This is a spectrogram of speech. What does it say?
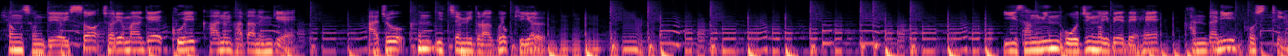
형성되어 있어 저렴하게 구입 가능하다는 게 아주 큰 이점이더라고 기열. 이상민 오징어잎에 대해 간단히 포스팅.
